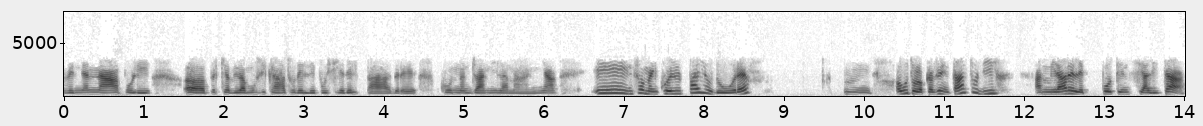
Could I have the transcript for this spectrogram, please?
venne a Napoli uh, perché aveva musicato delle poesie del padre con Gianni Lamagna e insomma in quel paio d'ore mh, mm, ho avuto l'occasione intanto di ammirare le potenzialità.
